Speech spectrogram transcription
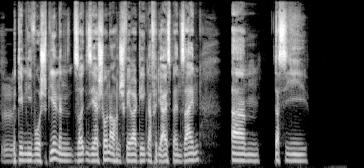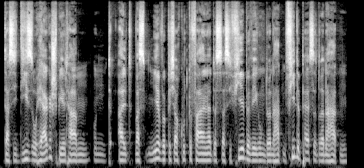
mhm. mit dem Niveau spielen, dann sollten sie ja schon auch ein schwerer Gegner für die Eisbären sein, ähm, dass sie dass sie die so hergespielt haben und halt, was mir wirklich auch gut gefallen hat, ist, dass sie viel Bewegung drin hatten, viele Pässe drin hatten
